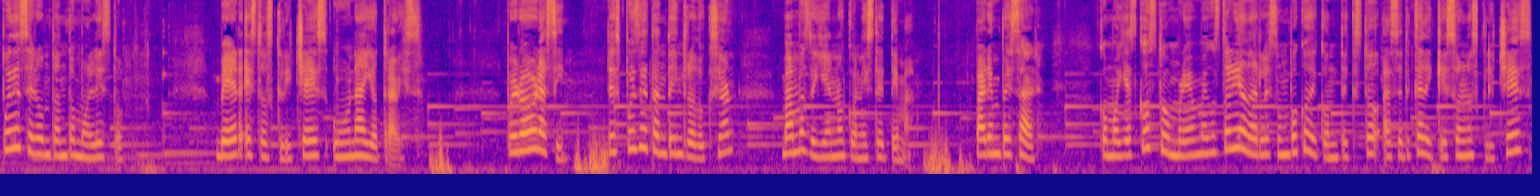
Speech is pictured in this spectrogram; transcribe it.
puede ser un tanto molesto ver estos clichés una y otra vez. Pero ahora sí, después de tanta introducción, Vamos de lleno con este tema. Para empezar, como ya es costumbre, me gustaría darles un poco de contexto acerca de qué son los clichés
